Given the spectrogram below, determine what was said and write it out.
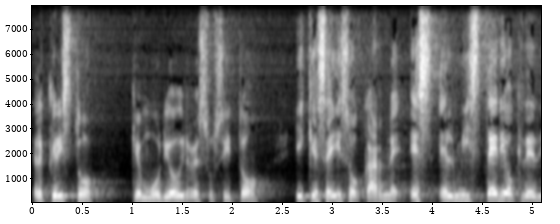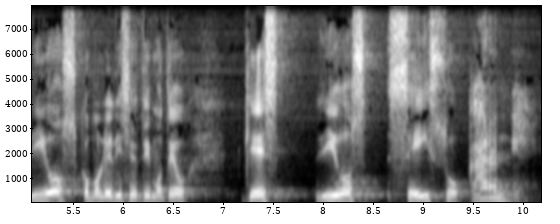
El Cristo que murió y resucitó y que se hizo carne es el misterio de Dios, como le dice Timoteo, que es Dios se hizo carne.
